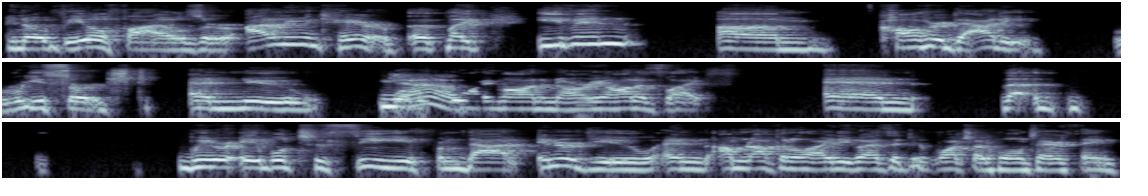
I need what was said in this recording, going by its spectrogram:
you know Viall Files or I don't even care like even um call her daddy researched and knew yeah. what was going on in Ariana's life and that we were able to see from that interview and i'm not going to lie to you guys i didn't watch that whole entire thing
